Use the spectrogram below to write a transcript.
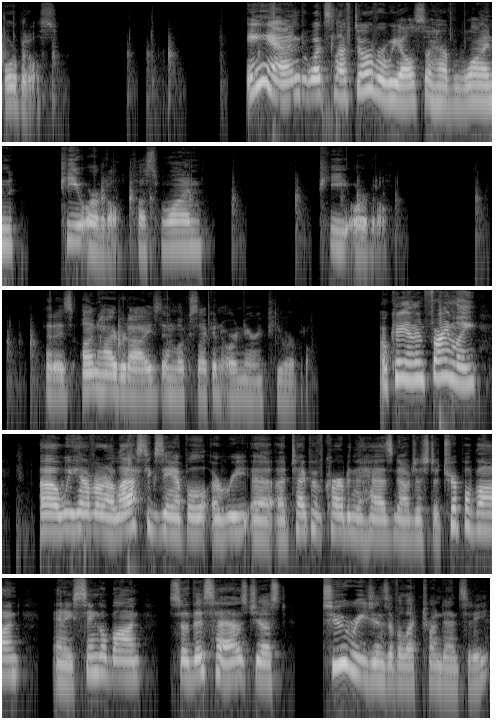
orbitals. And what's left over, we also have one p orbital plus one p orbital that is unhybridized and looks like an ordinary p orbital. Okay, and then finally, uh, we have on our last example a, re, uh, a type of carbon that has now just a triple bond and a single bond. So this has just two regions of electron density.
